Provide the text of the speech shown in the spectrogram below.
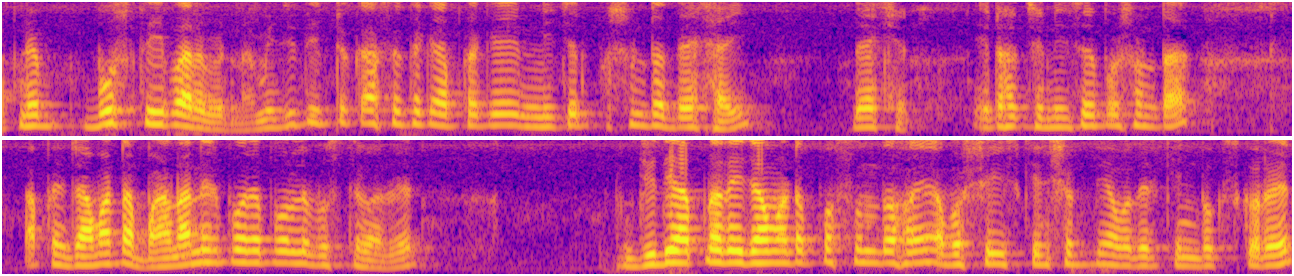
আপনি বুঝতেই পারবেন না। আমি যদি একটু কাছে থেকে আপনাকে নিচের পোর্শনটা দেখাই, দেখেন, এটা হচ্ছে নিচের পোর্শনটা। আপনি জামাটা বানানোর পরে পরলে বুঝতে পারবেন। যদি আপনার এই জামাটা পছন্দ হয়, অবশ্যই স্ক্রিনশট নিয়ে আমাদের ইনবক্স করেন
